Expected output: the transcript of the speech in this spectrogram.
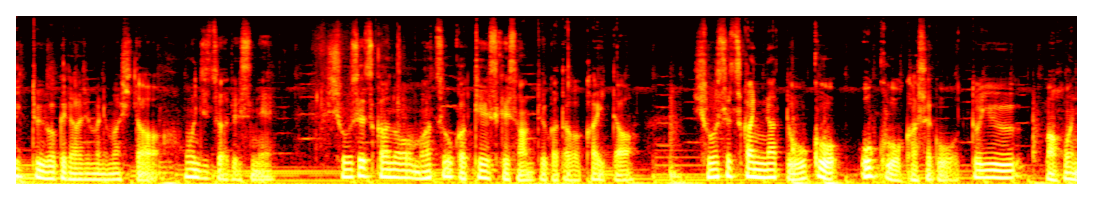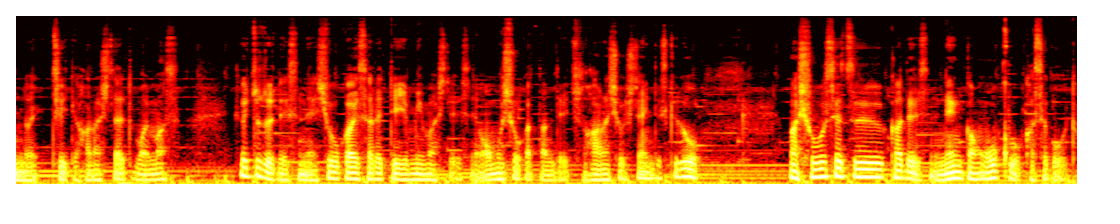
い、というわけで始まりました。本日はですね、小説家の松岡圭介さんという方が書いた、小説家になって億を億を稼ごうという、まあ、本について話したいと思います。それちょっとですね、紹介されて読みましてですね、面白かったんで、ちょっと話をしたいんですけど、まあ、小説家でですね、年間億を稼ごうと。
